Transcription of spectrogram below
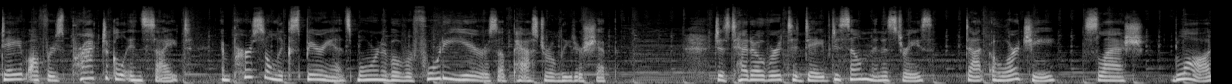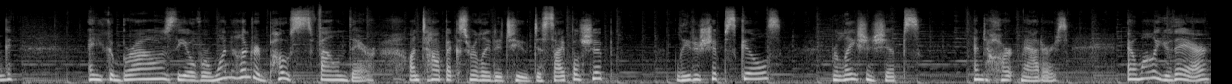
Dave offers practical insight and personal experience born of over 40 years of pastoral leadership. Just head over to davedeselmministries.org slash blog and you can browse the over 100 posts found there on topics related to discipleship, leadership skills, relationships, and heart matters. And while you're there,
